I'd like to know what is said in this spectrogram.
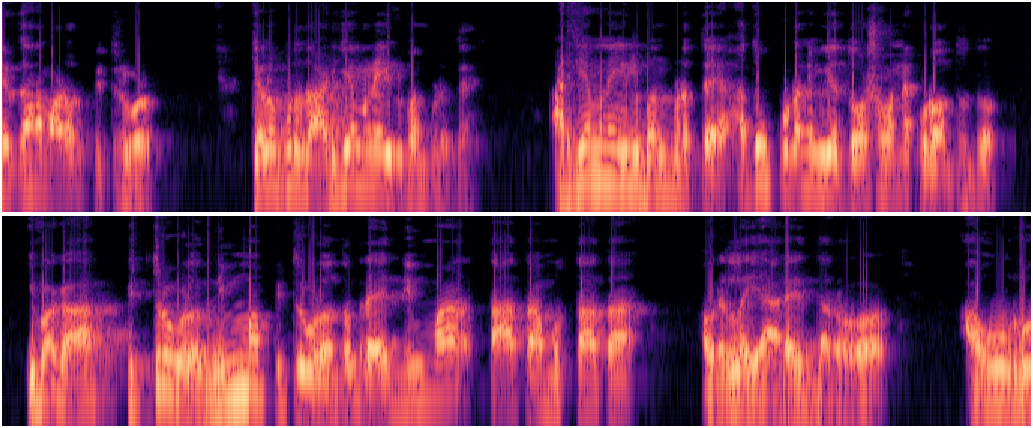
ನಿರ್ಧಾರ ಮಾಡೋರು ಪಿತೃಗಳು. ಕೆಲವೊಬ್ಬರದ ಅಡಿಗೆ ಮನೆ ಇಲ್ಲಿ ಬಂದ್ಬಿಡುತ್ತೆ. ಅಡಿಗೆ ಮನೆ ಇಲ್ಲಿ ಬಂದ್ಬಿಡುತ್ತೆ. ಅದು ಕೂಡ ನಿಮಗೆ ದೋಷವನ್ನೇ ಕೊಡುವಂಥದ್ದು. ಇವಾಗ ಪಿತೃಗಳು, ನಿಮ್ಮ ಪಿತೃಗಳು ಅಂತಂದ್ರೆ ನಿಮ್ಮ ತಾತ, ಮುತ್ತಾತ ಅವರೆಲ್ಲ ಯಾರೇ ಇದ್ದಾರೋ ಅವರು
